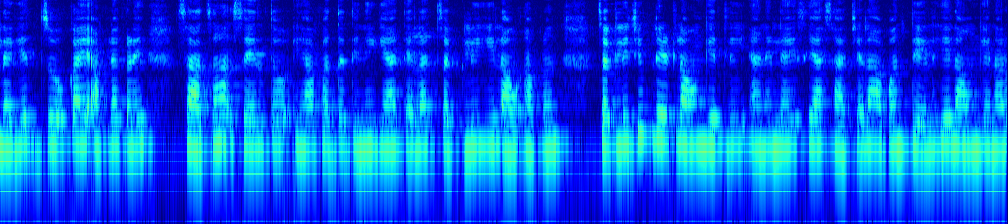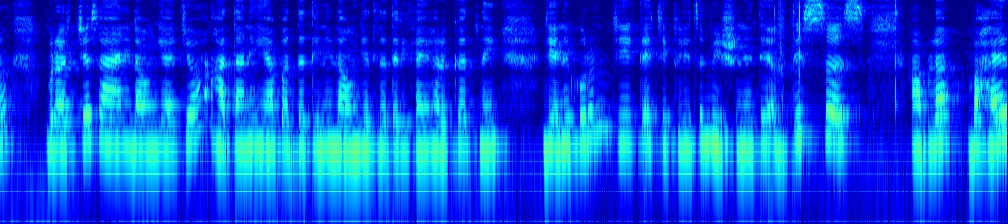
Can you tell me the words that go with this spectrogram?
लगेच जो काही आपल्याकडे साचा असेल तो ह्या पद्धतीने घ्या. त्याला चकलीही लावून आपण चकलीची प्लेट लावून घेतली आणि लेस या साच्याला आपण तेल हे लावून घेणार आहोत. ब्रशच्या सहाय्याने लावून घ्या किंवा हाताने या पद्धतीने लावून घेतलं तरी काही हरकत नाही. जेणेकरून जे काही चिखलीचं मिश्रण आहे ते अगदी सहज आपलं बाहेर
